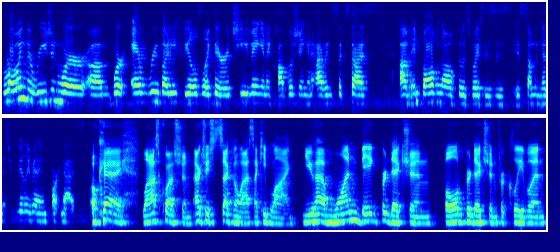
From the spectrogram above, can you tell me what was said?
growing the region where um, where everybody feels like they're achieving and accomplishing and having success um, involving all of those voices is, is something that's really, really important to us. Okay. Last question. Actually, second to last. I keep lying. You have one big prediction, bold prediction for Cleveland.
